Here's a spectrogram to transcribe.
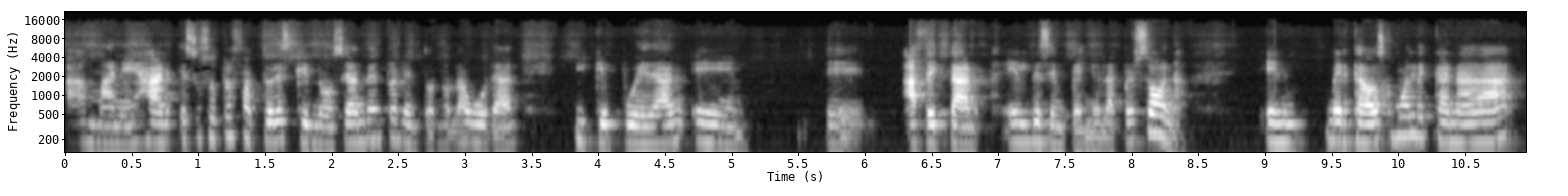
a manejar esos otros factores que no sean dentro del entorno laboral y que puedan eh, eh, afectar el desempeño de la persona. En mercados como el de Canadá,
